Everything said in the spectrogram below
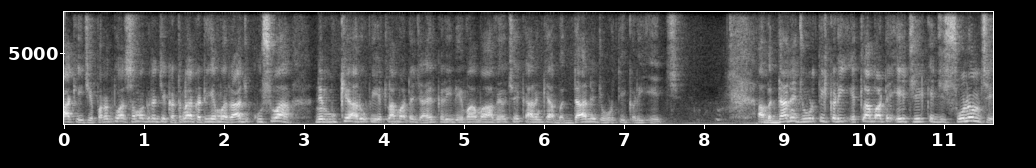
બાકી છે. પરંતુ આ સમગ્ર જે ઘટના ઘટી એમાં રાજ કુશવાને મુખ્ય આરોપી એટલા માટે જાહેર કરી દેવામાં આવ્યો છે, કારણ કે આ બધાને જોડતી કડી એ જ છે. આ બધાને જોડતી કડી એટલા માટે એ છે કે જે સોનમ છે,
